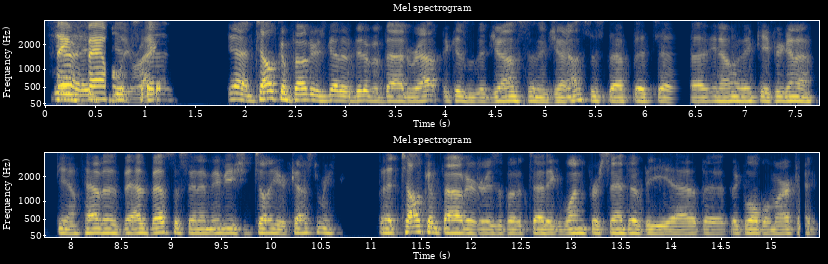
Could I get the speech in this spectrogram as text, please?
same yeah, family, it's, it's, right? Uh, yeah, and talcum powder's got a bit of a bad rap because of the Johnson and Johnson stuff. But uh, you know, I think if you're gonna you know have asbestos in it, maybe you should tell your customers. But talcum powder is about, I think, one percent of the uh, the the global market.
